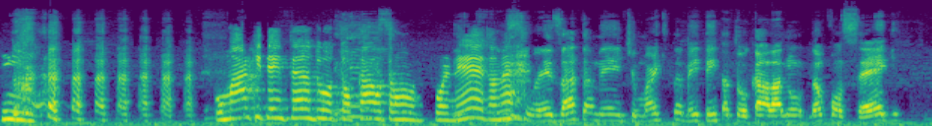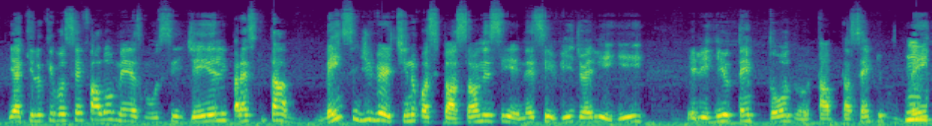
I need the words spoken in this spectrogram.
Sim. o Mark tentando tocar o trombonesa, né? Isso, exatamente. O Mark também tenta tocar lá, não, não consegue. E aquilo que você falou mesmo, o CJ ele parece que tá bem se divertindo com a situação nesse, nesse vídeo, ele ri, ele ri o tempo todo, tá, tá sempre bem,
